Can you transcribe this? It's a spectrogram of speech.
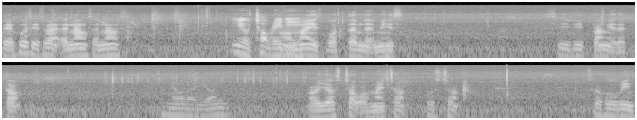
Wait, who's this one? Announce, announce. You chop ready. Oh, mine is bottom, that means. CV Punk at the top. No, lah, you want... Oh, yours chop or my chop? Who's chop? So who win?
